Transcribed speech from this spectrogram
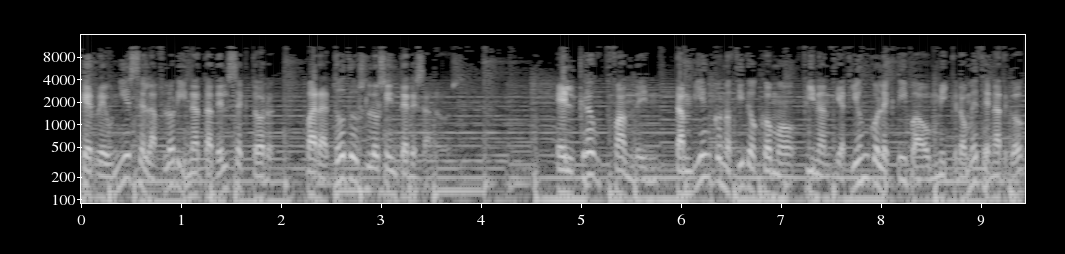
que reuniese la florinata del sector para todos los interesados. El crowdfunding, también conocido como financiación colectiva o micromecenazgo,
